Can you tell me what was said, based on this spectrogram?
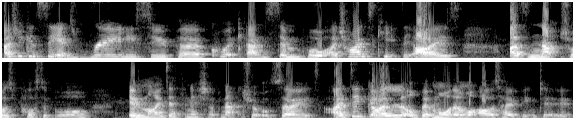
as you can see, it's really super quick and simple. I tried to keep the eyes as natural as possible in my definition of natural. So I did go a little bit more than what I was hoping to,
